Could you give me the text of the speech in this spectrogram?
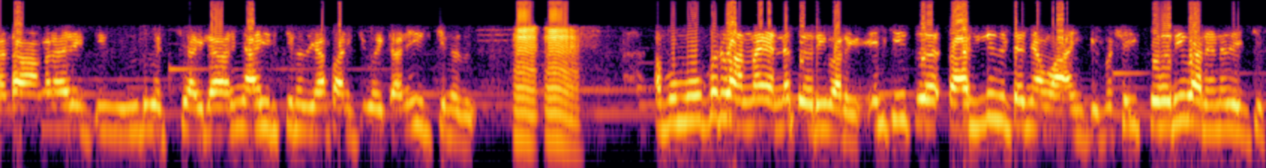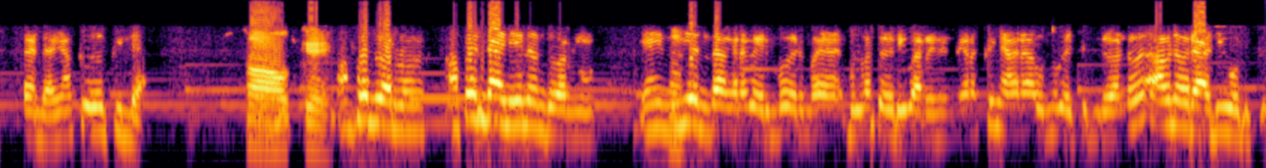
രണ്ട് ആങ്ങളാര് എനിക്ക് വീട് വെച്ച് അതിലാണ് ഞാൻ ഇരിക്കുന്നത്. ഞാൻ പണിക്ക് പോയിട്ടാണ് ഇരിക്കുന്നത്. അപ്പൊ മൂപ്പർ പറഞ്ഞാൽ എന്നെ തെറി പറയും. എനിക്ക് ഈ തല്ല് കിട്ടാൻ ഞാൻ വാങ്ങിക്കും. പക്ഷെ ഈ തെറി പറയണത് എനിക്ക് ഇഷ്ടമല്ല. ഞാൻ കേൾക്കില്ല. അപ്പൊ എന്ത് പറഞ്ഞു? അപ്പൊ എന്റെ അനിയൻ എന്ത് പറഞ്ഞു? നീ എന്താ അങ്ങനെ വരുമ്പോ വരുമ്പോ ഉള്ള തെറി പറയുന്നത്? നിനക്ക് ഞാൻ അതൊന്നും വെച്ചിട്ടുണ്ട്. കണ്ട്. അവൻ ഒരു അടി കൊടുത്തു.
